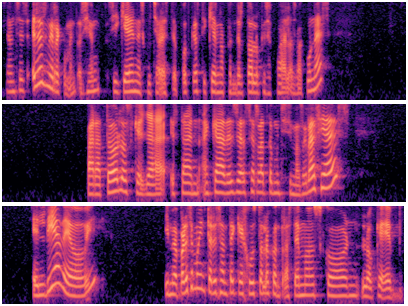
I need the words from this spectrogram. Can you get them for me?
Entonces, esa es mi recomendación. Si quieren escuchar este podcast y quieren aprender todo lo que se pueda de las vacunas, para todos los que ya están acá desde hace rato, muchísimas gracias. El día de hoy, y me parece muy interesante que justo lo contrastemos con lo que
